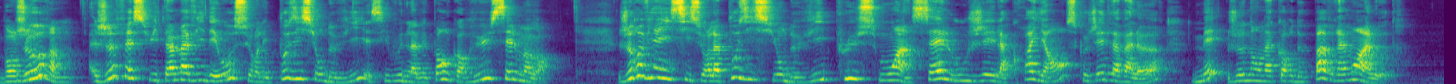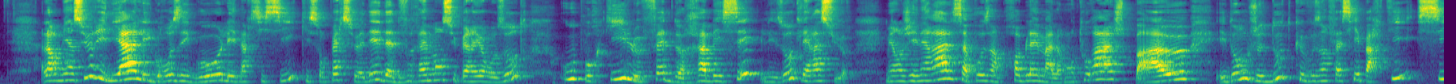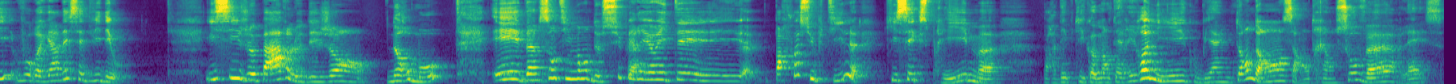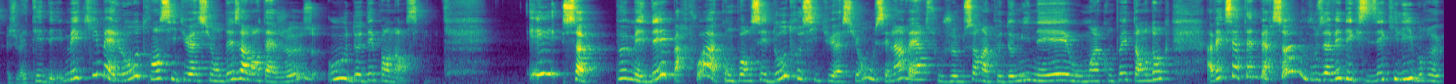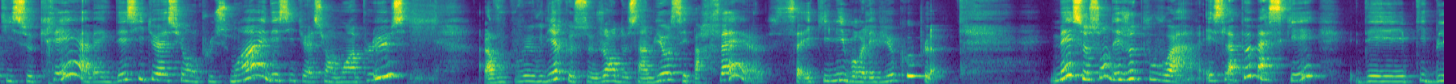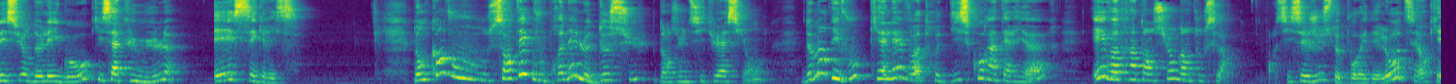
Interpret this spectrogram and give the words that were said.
Bonjour, je fais suite à ma vidéo sur les positions de vie et si vous ne l'avez pas encore vue, c'est le moment. Je reviens ici sur la position de vie plus moins celle où j'ai la croyance que j'ai de la valeur, mais je n'en accorde pas vraiment à l'autre. Alors bien sûr, il y a les gros égaux, les narcissiques qui sont persuadés d'être vraiment supérieurs aux autres ou pour qui le fait de rabaisser les autres les rassure. Mais en général, ça pose un problème à leur entourage, pas à eux, et donc je doute que vous en fassiez partie si vous regardez cette vidéo. Ici, je parle des gens normaux et d'un sentiment de supériorité parfois subtil qui s'exprime par des petits commentaires ironiques ou bien une tendance à entrer en sauveur, laisse, je vais t'aider, mais qui met l'autre en situation désavantageuse ou de dépendance? Et ça peut m'aider parfois à compenser d'autres situations où c'est l'inverse, où je me sens un peu dominé ou moins compétent. Donc, avec certaines personnes, vous avez des équilibres qui se créent avec des situations en plus-moins et des situations en moins-plus. Alors, vous pouvez vous dire que ce genre de symbiose, c'est parfait, ça équilibre les vieux couples. Mais ce sont des jeux de pouvoir et cela peut masquer des petites blessures de l'ego qui s'accumulent et s'aigrissent. Donc quand vous sentez que vous prenez le dessus dans une situation, demandez-vous quel est votre discours intérieur et votre intention dans tout cela. si c'est juste pour aider l'autre, c'est ok.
